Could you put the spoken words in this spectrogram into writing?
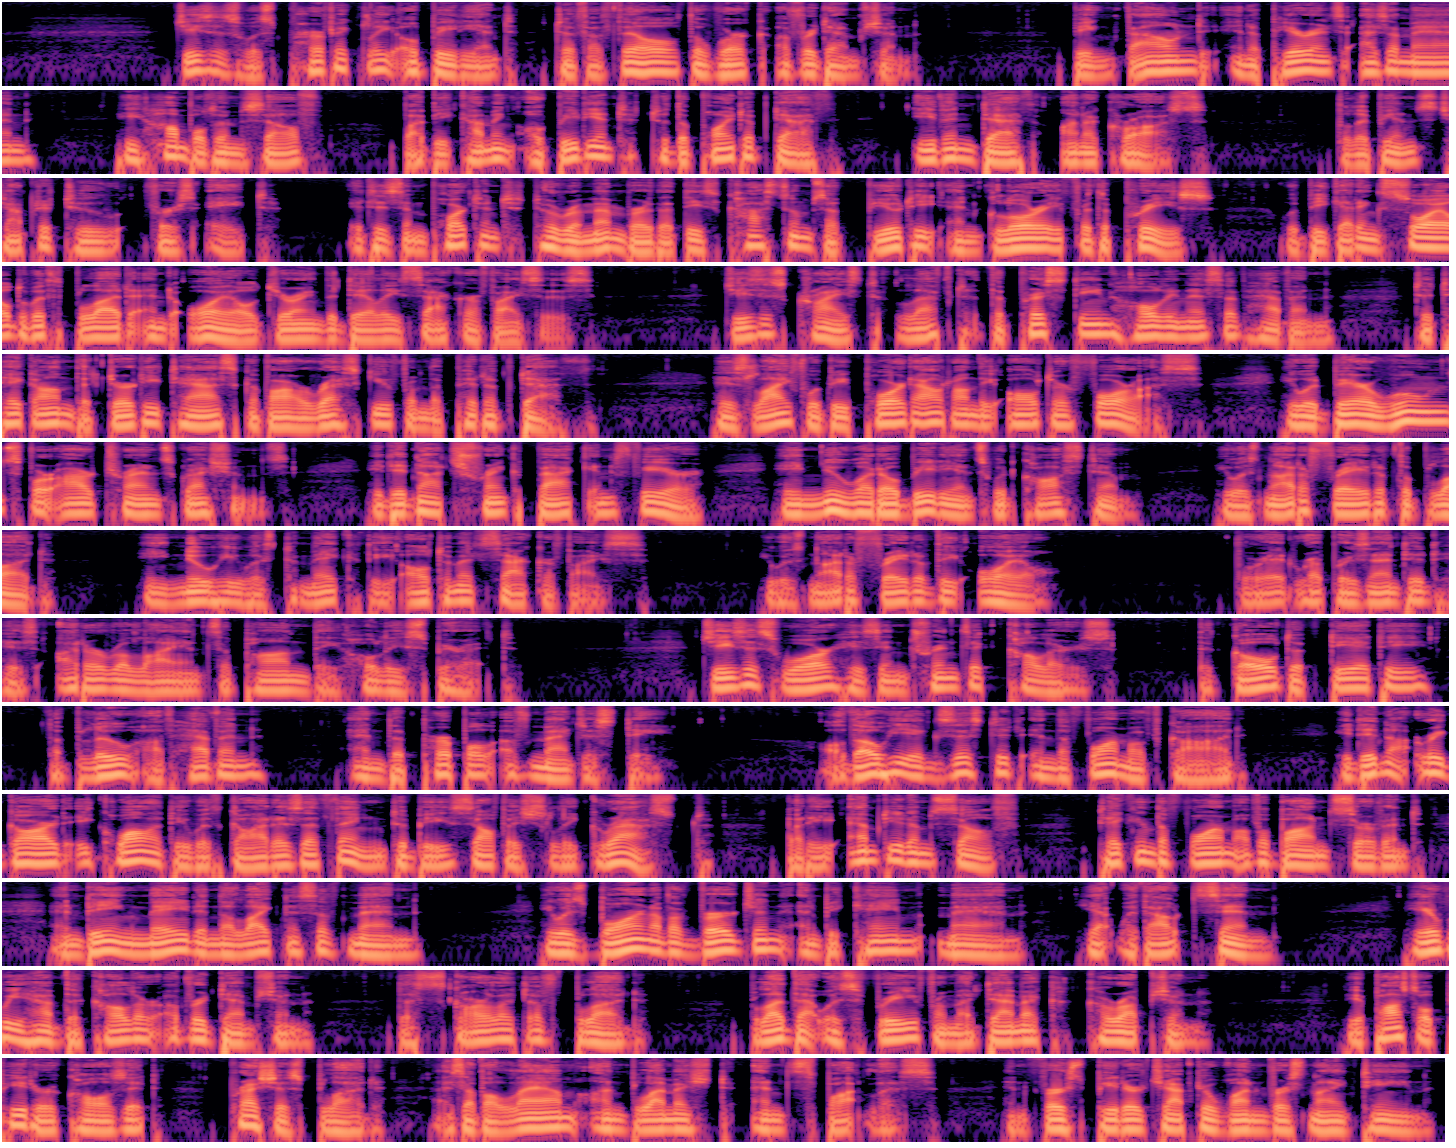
Jesus was perfectly obedient to fulfill the work of redemption. Being found in appearance as a man, he humbled himself by becoming obedient to the point of death, even death on a cross. Philippians chapter 2 verse 8. It is important to remember that these costumes of beauty and glory for the priests would be getting soiled with blood and oil during the daily sacrifices. Jesus Christ left the pristine holiness of heaven to take on the dirty task of our rescue from the pit of death. His life would be poured out on the altar for us. He would bear wounds for our transgressions. He did not shrink back in fear. He knew what obedience would cost him. He was not afraid of the blood. He knew he was to make the ultimate sacrifice. He was not afraid of the oil, for it represented his utter reliance upon the Holy Spirit. Jesus wore his intrinsic colors, the gold of deity, the blue of heaven, and the purple of majesty. Although he existed in the form of God, he did not regard equality with God as a thing to be selfishly grasped, but he emptied himself, taking the form of a bondservant and being made in the likeness of men. He was born of a virgin and became man, yet without sin. Here we have the color of redemption, the scarlet of blood, blood that was free from Adamic corruption. The Apostle Peter calls it precious blood, as of a lamb unblemished and spotless, in 1 Peter chapter 1 verse 19.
